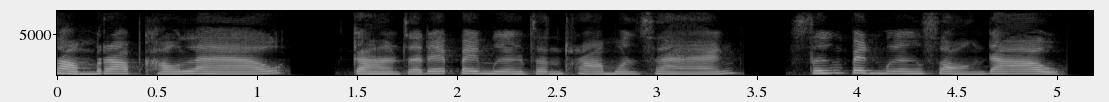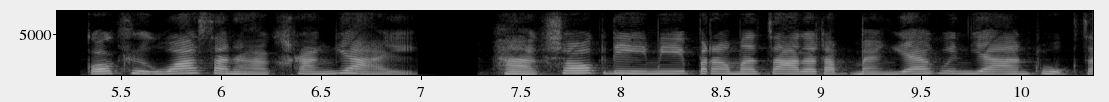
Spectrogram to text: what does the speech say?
สำหรับเขาแล้ว การจะได้ไปเมืองจันทรามนแสง ซึ่งเป็นเมืองสองดาว ก็คือวาสนาครั้งใหญ่ หากโชคดีมีปรมาจารย์ระดับแบ่งแยกวิญญาณถูกใจ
